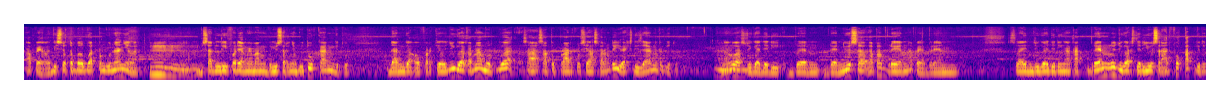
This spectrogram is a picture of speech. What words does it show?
apa ya lebih suitable buat penggunanya lah Hmm. bisa deliver yang memang usernya butuhkan gitu dan gak overkill juga karena menurut gua salah satu peran krusial sekarang tuh UX designer gitu karena lu harus juga jadi brand brand user apa brand apa ya brand selain juga jadi ngangkat brand lu juga harus jadi user advocate gitu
